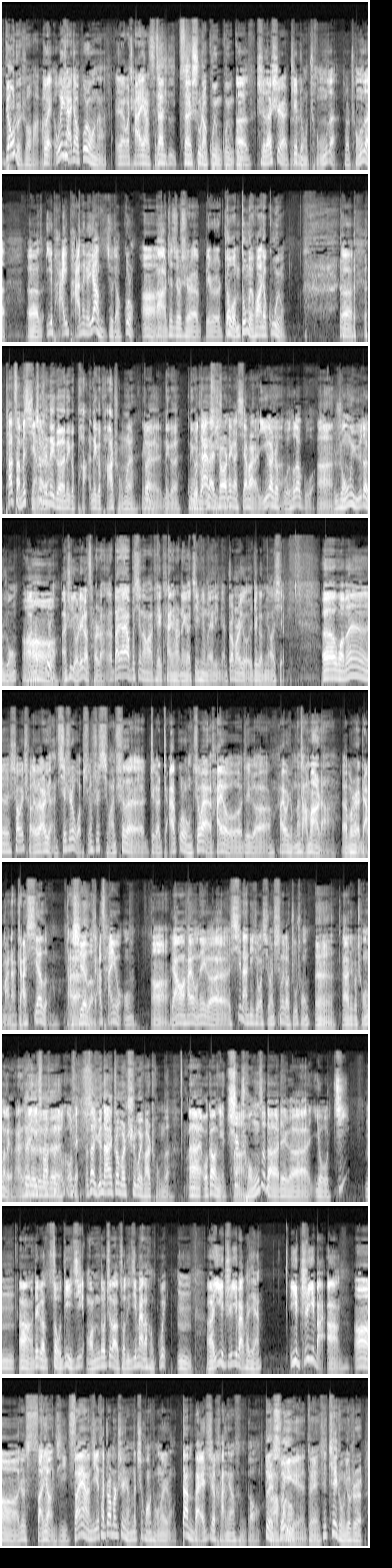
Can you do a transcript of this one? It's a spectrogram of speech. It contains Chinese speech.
标准说法啊。，对，为啥叫固绒呢？呃，我查了一下词典，在在树上雇佣雇佣雇佣呃，指的是这种虫子，就是虫子，呃，一爬一爬那个样子就叫固绒啊。啊。这就是比如那我们东北话叫雇佣，呃，他怎么写呢？就是那个那个爬那个爬虫嘛，那个那个那个古代的时候那个个写法，一个是啊骨头的骨，啊冗余的冗啊，哦是固绒啊是有这个词儿的。呃大家要不信的话，可以看一下那个《金瓶梅》里面专门有这个描写。呃，我们稍微扯得有点远。其实我平时喜欢吃的这个炸固绒之外，还有这个还有什么呢？炸蚂蚱呃，不是炸蚂蚱，炸蝎子，炸蝎子呃炸蚕蛹，啊，然后还有那个西南地区，我喜欢吃那个竹虫。嗯，啊、这个虫子类的，对对一说流口水。我在云南还专门吃过一盘虫子，呃，我告诉你，吃啊。虫子的这个有鸡。嗯。啊，这个走地鸡，我们都知道走地鸡卖的很贵。嗯。啊、一只一百块钱，一只一百啊。啊，就是散养鸡，散养鸡它专门吃什么呢？吃蝗虫的这种，蛋白质含量很高。对，所以对这这种就是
